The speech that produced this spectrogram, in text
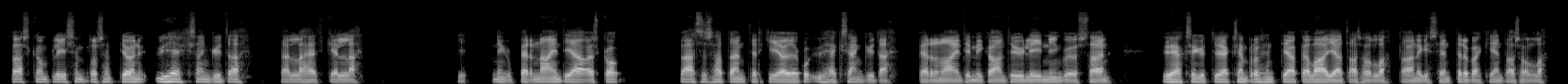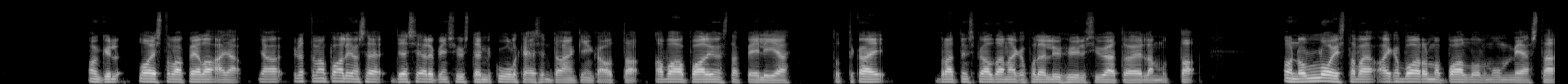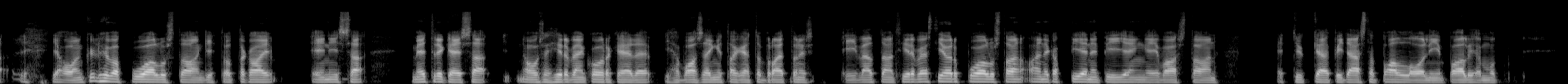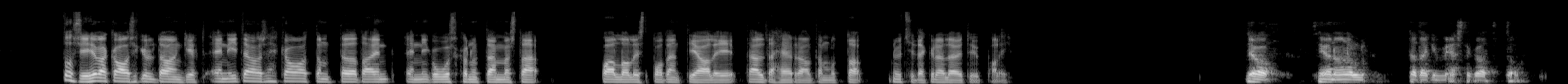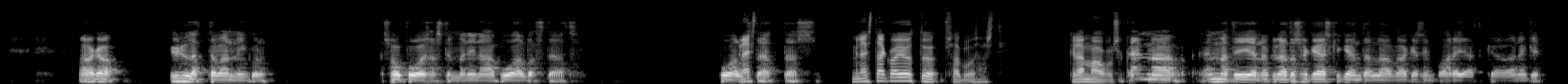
pass completion prosentti on 90 tällä hetkellä niin kuin per 90, ja olisiko päässä attemptedkin on joku 90 per 90, mikä on tyyliin niin kuin jossain 99 prosenttia pelaajia tasolla, tai ainakin centerbackien tasolla. On kyllä loistava pelaaja, ja yllättävän paljon se Deservin systeemi kulkee sen Dunkin kautta, avaa paljon sitä peliä. Totta kai Brightonissa pelataan aika paljon lyhyillä syötöillä, mutta on ollut loistava ja aika varma pallo mun mielestä, ja on kyllä hyvä puolustaankin. Totta kai ei niissä metrikeissä nouse hirveän korkealle ihan vaan senkin takia, että Brightonissa ei välttämättä hirveästi joudu puolustamaan ainakaan pienempiä jengejä vastaan, että tykkää pitää sitä palloa niin paljon, mutta tosi hyvä kausi kyllä Dunkit. En itse olisi ehkä ottanut tätä tai en, en niin uskonut tämmöistä pallollista potentiaalia tältä herralta, mutta nyt sitä kyllä löytyy paljon. Joo, hienoa on ollut tätäkin miestä katsoa. Aika yllättävän niin kuin, sopuisasti meni nämä puolustajat, puolustajat Menestä, tässä. Menestäkö juttu sopuisasti? Kyllä mä uskon. En mä, en mä tiedä. No kyllä tuossa keskikentällä on väkisin pari jätkää ainakin.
